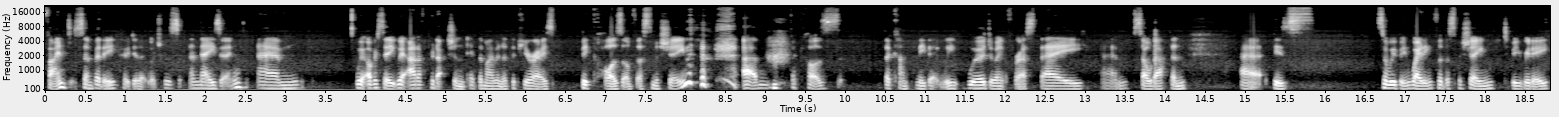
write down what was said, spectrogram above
find somebody who did it, which was amazing. Um, we're obviously we're out of production at the moment of the purees because of this machine, um, because the company that we were doing it for us they um, sold up, and uh, there's so we've been waiting for this machine to be ready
